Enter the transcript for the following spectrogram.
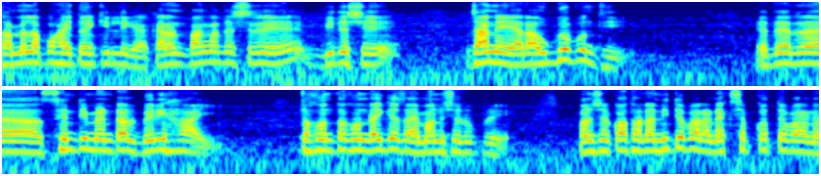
ঝামেলা পোহাইতে হয় কিল্লিগা? কারণ বাংলাদেশে বিদেশে জানে এরা উগ্রপন্থী। এদের সেন্টিমেন্টাল ভেরি হাই যখন তখন রেগে যায় মানুষের উপরে। মানুষের কথাটা নিতে পারে না অ্যাকসেপ্ট করতে পারে না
